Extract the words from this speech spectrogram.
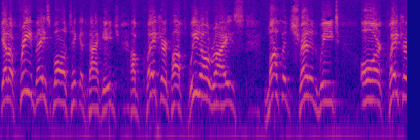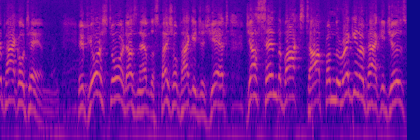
Get a free baseball ticket package of Quaker puffed wheat or rice, Muffet shredded wheat, or Quaker Pack-O-Ten. If your store doesn't have the special packages yet, just send the box top from the regular packages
